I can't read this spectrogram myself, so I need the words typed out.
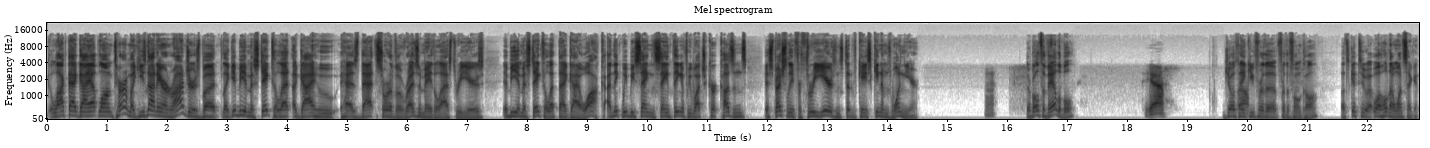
lock that guy up long term? Like he's not Aaron Rodgers, but like it'd be a mistake to let a guy who has that sort of a resume the last three years. It'd be a mistake to let that guy walk. I think we'd be saying the same thing if we watch Kirk Cousins, especially for three years instead of Case Keenum's one year. Hmm. They're both available. Yeah. Joe, thank Well- you for the for the phone call. Let's get to it. Well, hold on one second.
